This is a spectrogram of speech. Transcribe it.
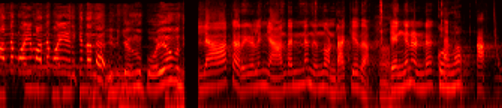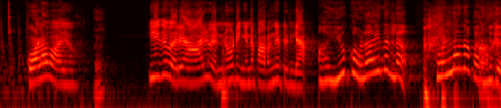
വന്നു പോയി വന്നു പോയി ഇരിക്കുന്നെന്ന്. എനിക്കങ്ങ് പോയാ മതി. എല്ലാ കറികളും ഞാൻ തന്നെ നിന്നുണ്ടാക്കിയതാ എങ്ങനുണ്ട്? ആ, കൊളവായോ? ഇതുവരെ ആരും എന്നോട് ഇങ്ങനെ പറഞ്ഞിട്ടില്ല. അയ്യോ കൊളായിന്നല്ല. കൊള്ളാന്നാ പറഞ്ഞത്.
